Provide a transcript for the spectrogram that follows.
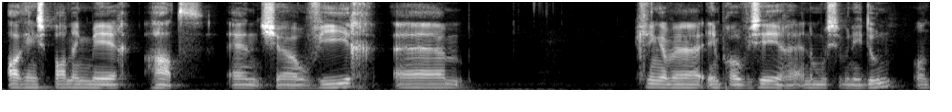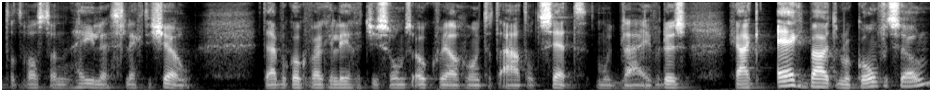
al geen spanning meer had. En show 4 gingen we improviseren. En dat moesten we niet doen. Want dat was dan een hele slechte show. Daar heb ik ook wel geleerd dat je soms ook wel gewoon tot A tot Z moet blijven. Dus ga ik echt buiten mijn comfortzone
